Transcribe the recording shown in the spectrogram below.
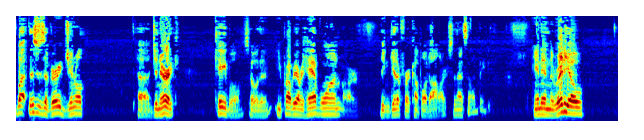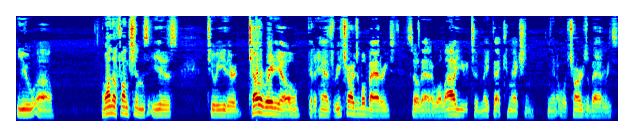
but this is a very general, uh, generic cable, so that you probably already have one, or you can get it for a couple of dollars, so that's not a big deal. And in the radio, you uh, one of the functions is to either tell the radio that it has rechargeable batteries so that it will allow you to make that connection and then it will charge the batteries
